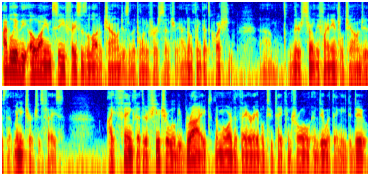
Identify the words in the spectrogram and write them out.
I believe the OIMC faces a lot of challenges in the 21st century. I don't think that's questioned. Um, there's certainly financial challenges that many churches face. I think that their future will be bright the more that they are able to take control and do what they need to do.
